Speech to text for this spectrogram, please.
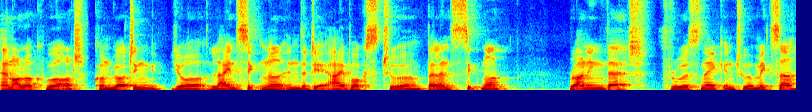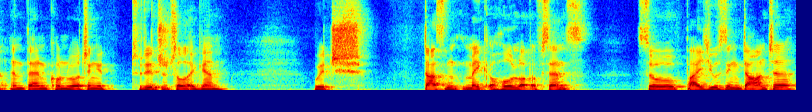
analog world, converting your line signal in the DI box to a balanced signal, running that through a snake into a mixer, and then converting it to digital again, which doesn't make a whole lot of sense. So by using Dante,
